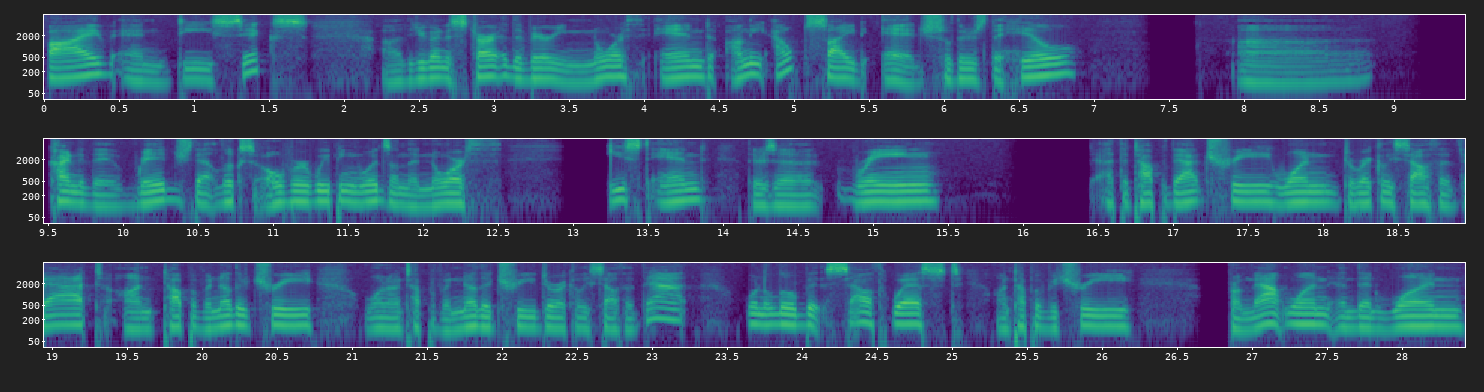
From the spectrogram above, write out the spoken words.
five and D six. Uh, you're going to start at the very north end on the outside edge. So there's the hill, uh, kind of the ridge that looks over Weeping Woods on the north east end. There's a ring at the top of that tree, one directly south of that, on top of another tree, one on top of another tree directly south of that, one a little bit southwest on top of a tree from that one, and then one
